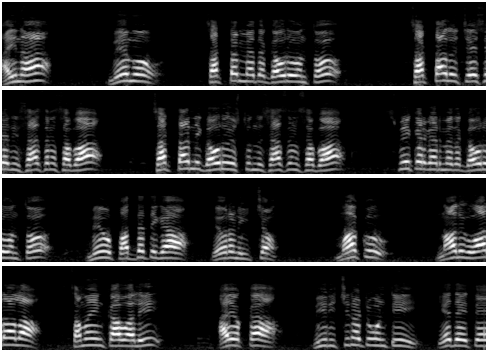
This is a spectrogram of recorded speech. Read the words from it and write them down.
అయినా మేము చట్టం మీద గౌరవంతో చట్టాలు చేసేది శాసనసభ చట్టాన్ని గౌరవిస్తుంది శాసనసభ. స్పీకర్ గారి మీద గౌరవంతో మేము పద్ధతిగా వివరణ ఇచ్చాం. మాకు నాలుగు వారాల సమయం కావాలి. ఆ యొక్క మీరు ఇచ్చినటువంటి ఏదైతే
